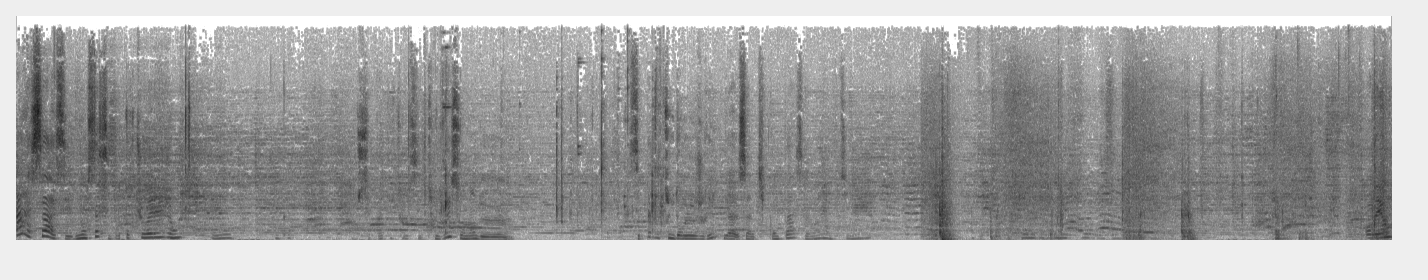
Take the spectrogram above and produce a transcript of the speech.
Ah, ça, c'est non, ça c'est pour torturer les gens. Je sais pas du tout. C'est trouvé son nom de. C'est pas des trucs d'horlogerie. Là, c'est un petit compas, ça va, un petit. On est où?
